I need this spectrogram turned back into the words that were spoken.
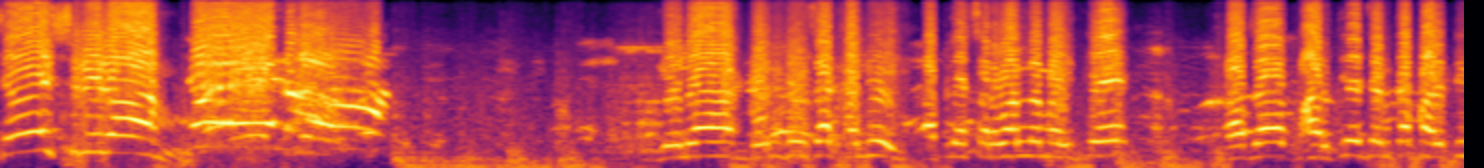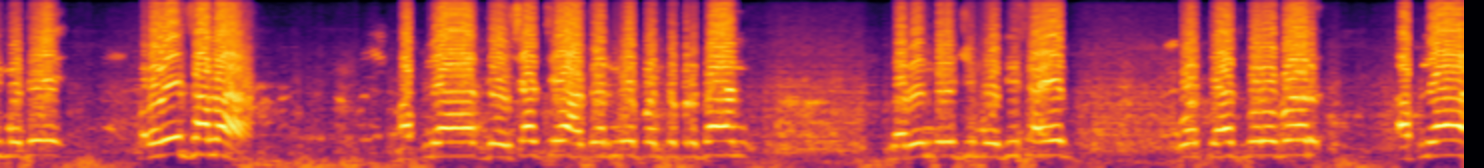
जय श्रीराम! गेल्या दोन दिवसाखाली आपल्या सर्वांना माहिती आहे माझा भारतीय जनता पार्टीमध्ये प्रवेश झाला. आपल्या देशाचे आदरणीय पंतप्रधान नरेंद्रजी मोदी साहेब व त्याचबरोबर आपल्या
